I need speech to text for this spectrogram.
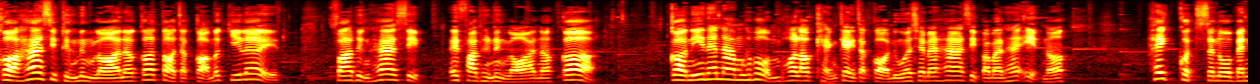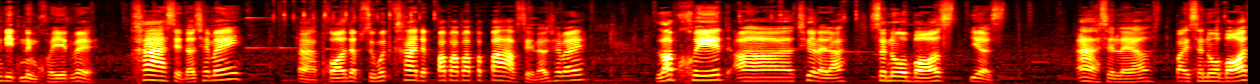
เกาะ50ถึง100เนาะก็ต่อจากเกาะเมื่อกี้เลย ฟาร์มถึง 50เอ้ยฟาร์มถึง 100เนาะก็เกาะนี้แนะนำครับผม พอเราแข็งแกร่งจากเกาะนู้นใช่ไหม50ประมาณ51เนาะให้กด Snow Bandit 1เควสเว้ยฆ่าเสร็จแล้วใช่ไหมอ่าพอแบบสมมติฆ่าแบบป้าป้าป้าป้าป้าเสร็จแล้วใช่ไหมรับเควสอ่าชื่ออะไรนะ Snow Boss yes อ่าเสร็จแล้วไป Snow Boss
